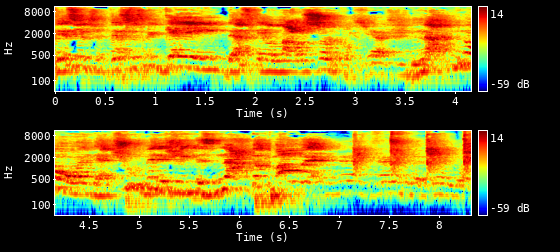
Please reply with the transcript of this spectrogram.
This is this is the game that's in a lot of circles. Yes. Not knowing that true ministry is not the pulpit. Amen. Very good. Very well.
